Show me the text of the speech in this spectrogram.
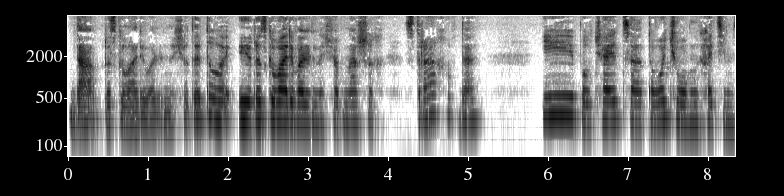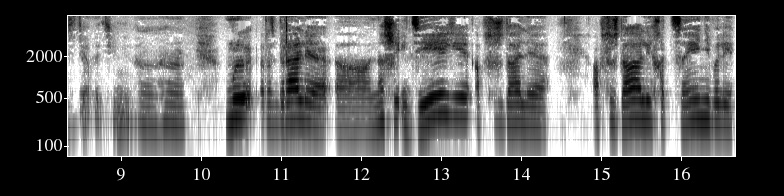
да, разговаривали насчет этого и разговаривали насчет наших страхов, да, и получается того, чего мы хотим сделать именно. Угу. Мы разбирали э, наши идеи, обсуждали, обсуждали их, оценивали.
